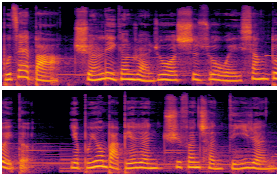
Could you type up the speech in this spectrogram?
不再把权力跟软弱视作为相对的，也不用把别人区分成敌人。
